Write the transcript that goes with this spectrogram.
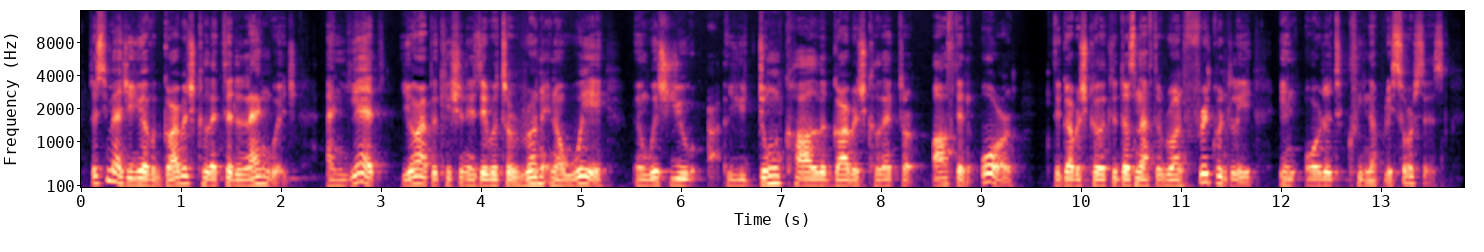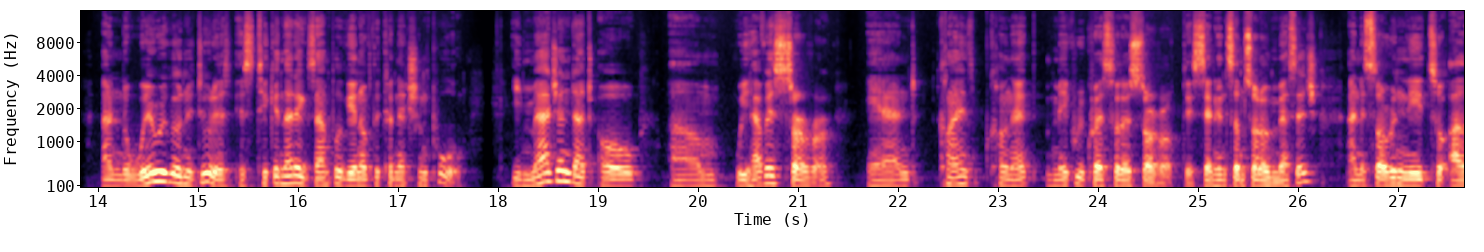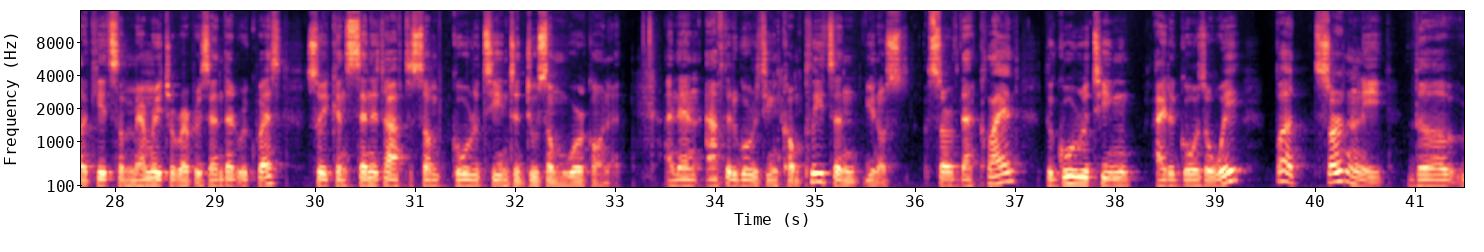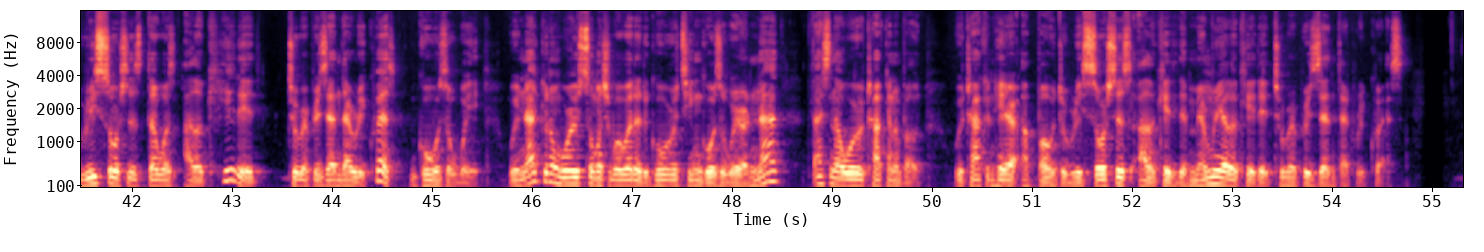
Just imagine you have a garbage collected language and yet your application is able to run in a way in which you you don't call the garbage collector often or the garbage collector doesn't have to run frequently in order to clean up resources. And the way we're going to do this is taking that example again of the connection pool. Imagine that, oh, um, we have a server and clients connect, make requests for the server. They send in some sort of message and the server needs to allocate some memory to represent that request so it can send it off to some Go routine to do some work on it. And then after the Go routine completes and, you know, serve that client, the Go routine either goes away, but certainly the resources that was allocated to represent that request goes away. We're not going to worry so much about whether the Go routine goes away or not. That's not what we're talking about. We're talking here about the resources allocated, the memory allocated to represent that request.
